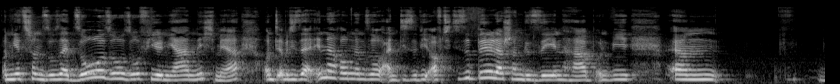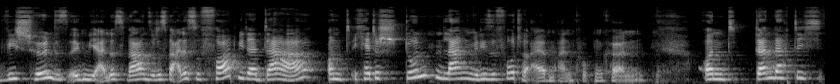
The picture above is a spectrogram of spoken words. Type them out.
und jetzt schon so seit so, so, so vielen Jahren nicht mehr. Und aber diese Erinnerungen so an diese, wie oft ich diese Bilder schon gesehen habe und wie, ähm, wie schön das irgendwie alles war und so, das war alles sofort wieder da und ich hätte stundenlang mir diese Fotoalben angucken können. Und dann dachte ich,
